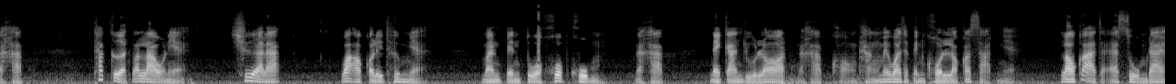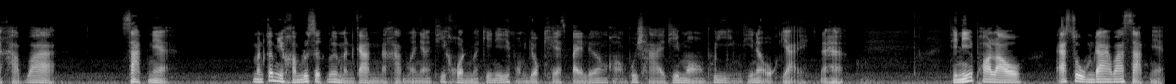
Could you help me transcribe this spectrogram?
นะครับ ถ้าเกิดว่าเราเนี่ยเชื่อแล้วว่าอัลกอริทึมเนี่ยมันเป็นตัวควบคุมนะครับในการอยู่รอดนะครับของทั้งไม่ว่าจะเป็นคนแล้วก็สัตว์เนี่ยเราก็อาจจะแอดซูมได้ครับว่าสัตว์เนี่ย มันก็มีความรู้สึกด้วยเหมือนกันนะครับ เหมือนอย่างที่คนเมื่อกี้นี้ที่ผมยกเคสไปเรื่องของผู้ชายที่มองผู้หญิงที่หน้าอกใหญ่นะฮะทีนี้พอเราแอดซูมได้ว่าสัตว์เนี่ย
